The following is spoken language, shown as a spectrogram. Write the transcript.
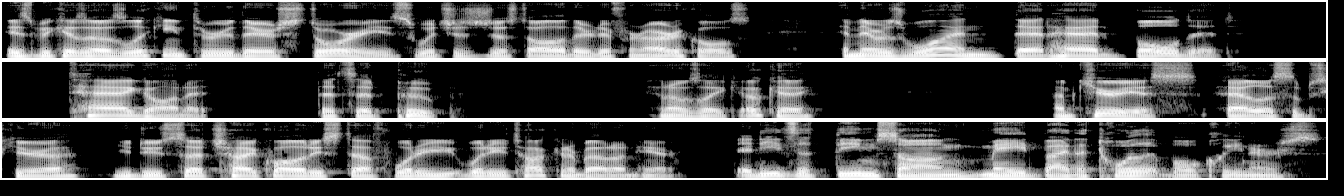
is because I was looking through their stories, which is just all of their different articles, and there was one that had bolded tag on it that said poop. And I was like, okay. I'm curious, Atlas Obscura. You do such high quality stuff. What are you what are you talking about on here? It needs a theme song made by the toilet bowl cleaners.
